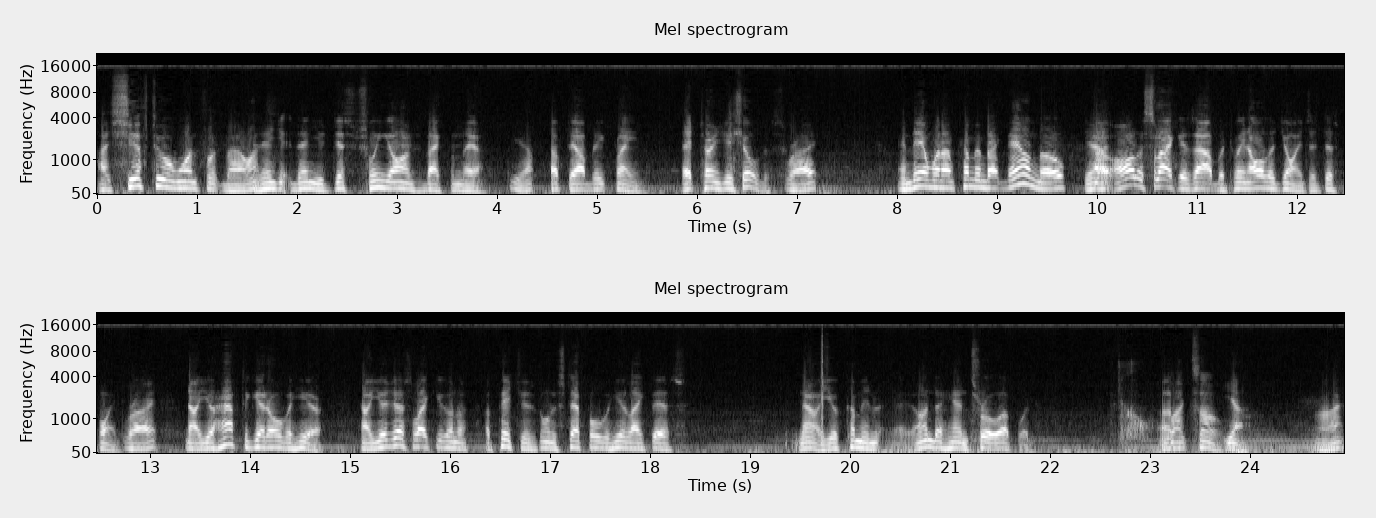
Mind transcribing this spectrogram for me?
I shift to a one-foot And balance. then you, then you just swing your arms back from there Yeah. up the oblique plane. That turns your shoulders. Right. And then when I'm coming back down, though, I- all the slack is out between all the joints at this point. right, Now you have to get over here. Now you're just like you're gonna a pitcher is gonna step over here like this. Now you're coming uh, underhand throw upward. Up. like so. Yeah. All right.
